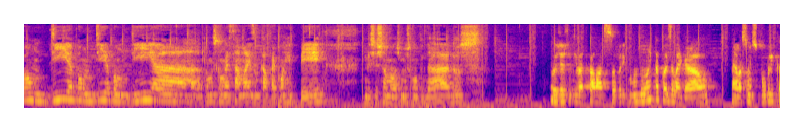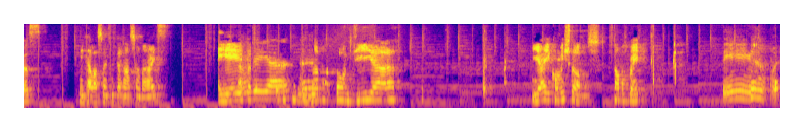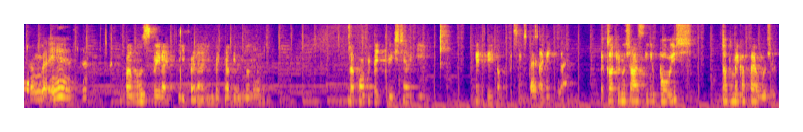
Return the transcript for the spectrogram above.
Bom dia, bom dia, bom dia! Vamos começar mais um Café com RP. Deixa eu chamar os meus convidados. Hoje a gente vai falar sobre muita coisa legal, relações públicas e relações internacionais. Eita! Bom dia! Bom dia! E aí, como estamos? Estamos bem? Sim, nós também. Vamos ver aqui, peraí, ver que alguém mandou. Já convidei Christian e ver se eles conseguem entrar. Eu tô aqui no chazinho, pois já tomei café hoje.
